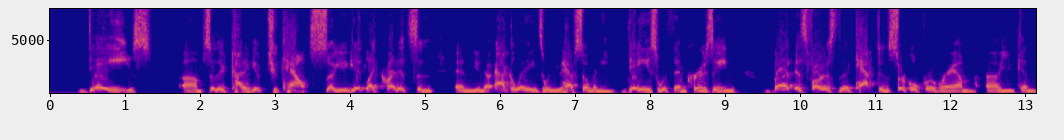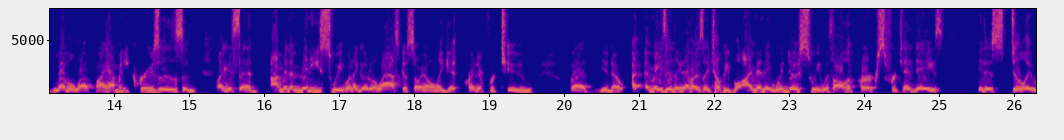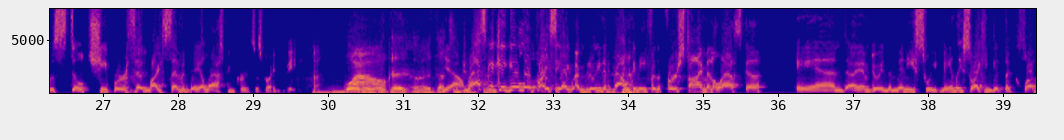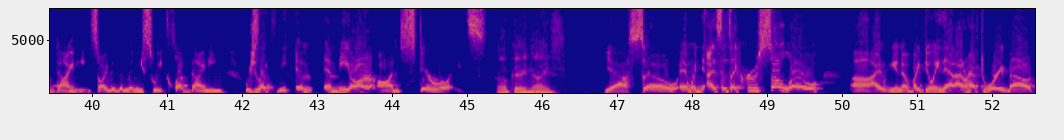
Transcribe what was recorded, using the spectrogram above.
days. Um, so they kind of give two counts. So you get like credits and and you know accolades when you have so many days with them cruising. But as far as the Captain Circle program, uh, you can level up by how many cruises. And like I said, I'm in a mini suite when I go to Alaska, so I only get credit for two. But you know, I- amazingly enough, as I tell people, I'm in a window suite with all the perks for 10 days it is still it was still cheaper than my seven day Alaskan cruise is going to be. Whoa. Wow. Okay. All right. That's yeah, interesting. Alaska can get a little pricey. I, I'm doing a balcony for the first time in Alaska, and I am doing the mini suite mainly so I can get the club dining. So I did the mini suite club dining, which is like the M- MBR on steroids. Okay. Nice. Yeah. So, and when I since I cruise solo, uh, I you know by doing that I don't have to worry about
